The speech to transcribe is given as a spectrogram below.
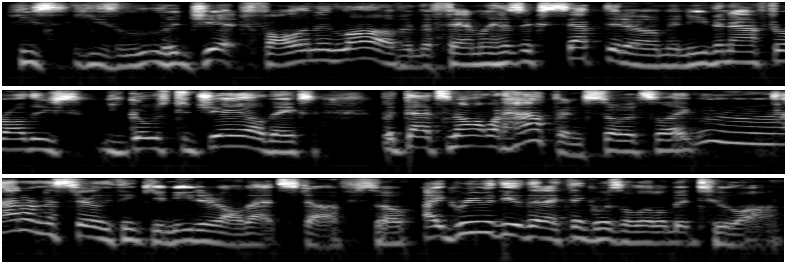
he's he's legit fallen in love and the family has accepted him, and even after all these, he goes to jail. They, but that's not what happened. So it's like mm, I don't necessarily think you needed all that stuff. So I agree with you that I think it was a little bit too long.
